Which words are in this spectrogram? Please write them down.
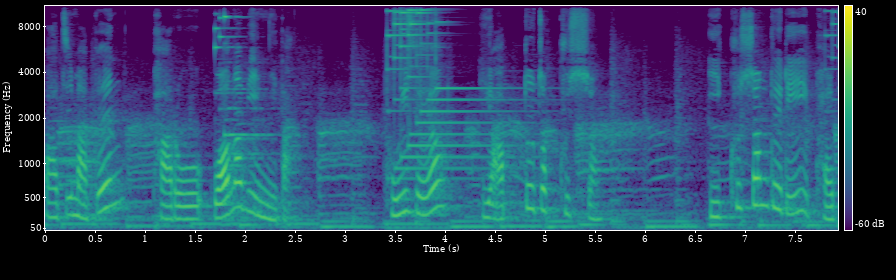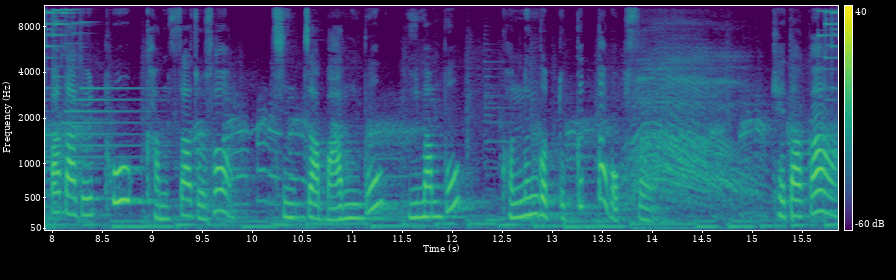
마지막은 바로 워너비입니다. 보이세요? 이 압도적 쿠션. 이 쿠션들이 발바닥을 폭 감싸줘서 진짜 만보, 이만보 걷는 것도 끄떡 없어요. 게다가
